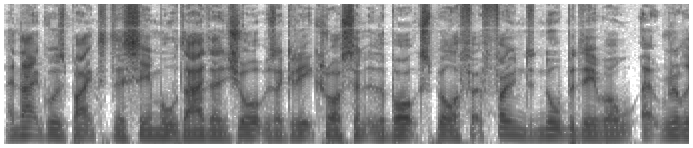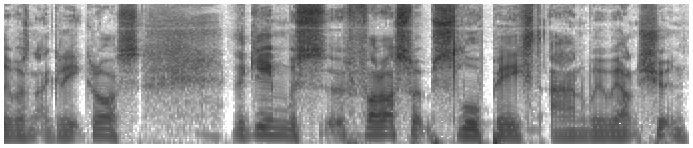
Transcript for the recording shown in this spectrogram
and that goes back to the same old adage: "Oh, it was a great cross into the box." Well, if it found nobody, well, it really wasn't a great cross. The game was for us it was slow paced, and we weren't shooting.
